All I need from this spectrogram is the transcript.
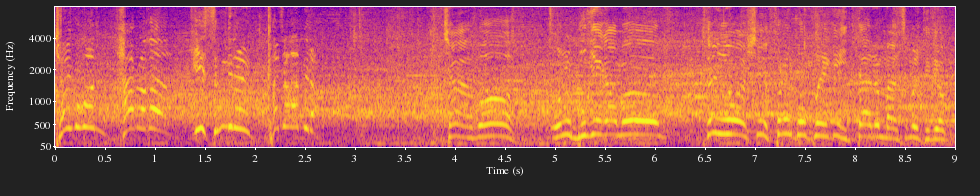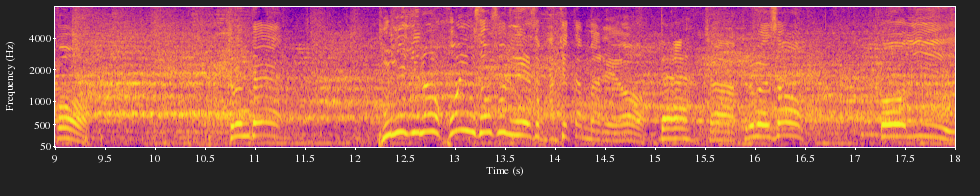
결국은 한화가 이 승리를 가져갑니다 자, 뭐 오늘 무게감은 틀림없이 프랭코프에게 있다는 말씀을 드렸고 그런데 분위기는 호잉 선수를 인해서 바뀌었단 말이에요. 네 자, 그러면서 또이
